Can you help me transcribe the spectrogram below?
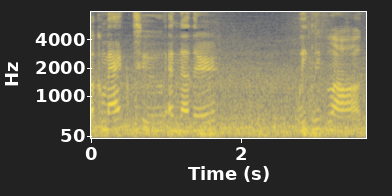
Welcome back to another weekly vlog.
